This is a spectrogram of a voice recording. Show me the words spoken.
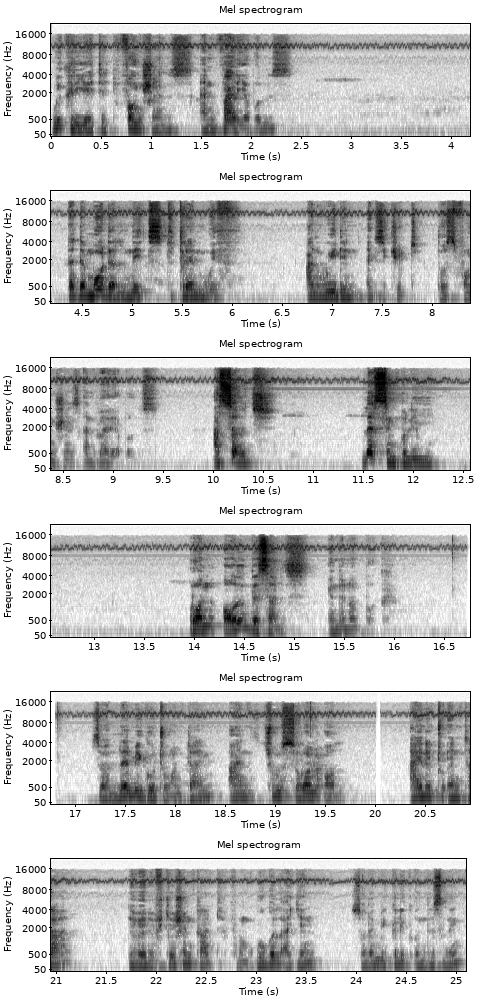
we created functions and variables that the model needs to train with. And we didn't execute those functions and variables. As such Let's simply run all the cells in the notebook. So let me go to runtime and choose run all. I need to enter the verification card from Google again. So let me click on this link.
